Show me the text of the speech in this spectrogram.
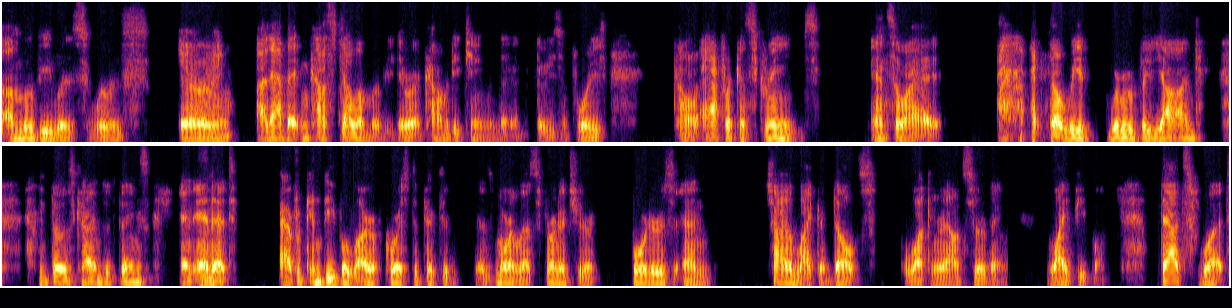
a movie was was airing, an Abbott and Costello movie. They were a comedy team in the 30s and 40s called Africa Screams. And so I I we, we were beyond those kinds of things. And in it, African people are, of course, depicted as more or less furniture, boarders, and childlike adults walking around serving white people. That's what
